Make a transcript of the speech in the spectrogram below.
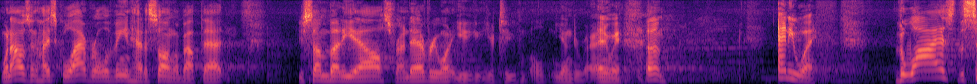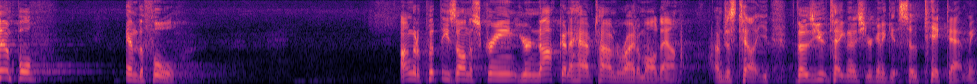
When I was in high school, Avril Lavigne had a song about that. You're somebody else, run to everyone. You, are too old, young to Anyway. Um, Anyway, the wise, the simple, and the fool. I'm going to put these on the screen. You're not going to have time to write them all down. I'm just telling you, those of you that take notes, you're going to get so ticked at me.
